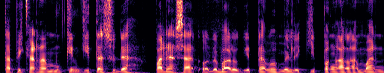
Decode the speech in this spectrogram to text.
tapi karena mungkin kita sudah pada saat Orde Baru kita memiliki pengalaman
